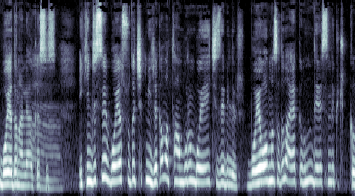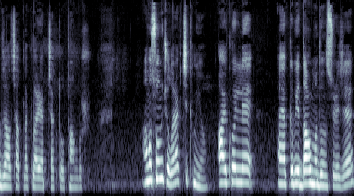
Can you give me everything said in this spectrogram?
Boyadan alakasız. İkincisi boya suda çıkmayacak ama tamburun boyayı çizebilir. Boya olmasa da, da ayakkabının derisinde küçük kılcal çatlaklar yapacaktı o tambur. Ama sonuç olarak çıkmıyor. Alkolle ayakkabıya dalmadığın sürece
